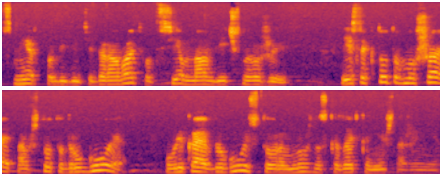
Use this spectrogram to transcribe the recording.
смерть победить и даровать вот всем нам вечную жизнь. Если кто-то внушает нам что-то другое, увлекая в другую сторону, нужно сказать, конечно же, нет.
